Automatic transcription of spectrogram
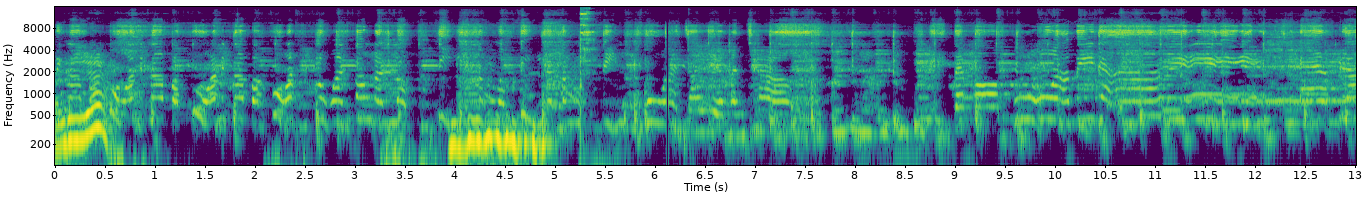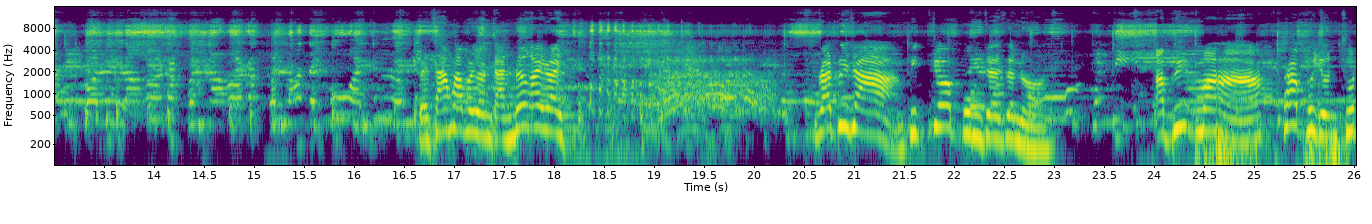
งดีเย่ ไปสร้างภาพยนตร์กันเรื่องอะไร รัฐพิชาพิกเจอร์ภูมิใจเสนอ อภิมหาภาพยนตร์ชุด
